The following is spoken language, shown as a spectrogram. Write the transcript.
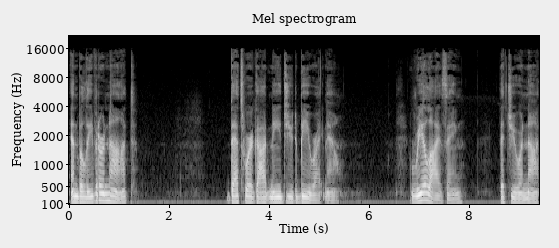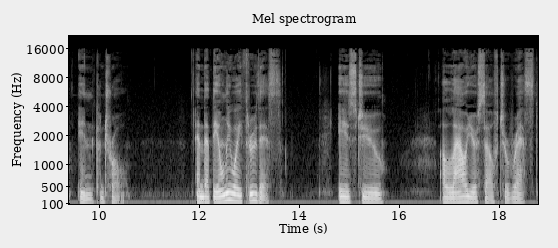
And believe it or not, that's where God needs you to be right now. Realizing that you are not in control. And that the only way through this is to allow yourself to rest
